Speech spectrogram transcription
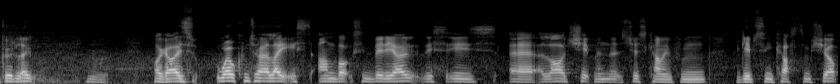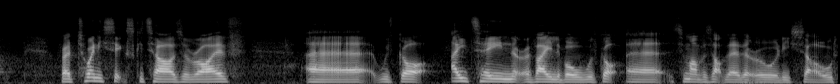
Good, Luke? Hi guys, welcome to our latest unboxing video. This is uh, a large shipment that's just coming from the Gibson Custom Shop. We've had 26 guitars arrive. Uh, we've got 18 that are available. We've got uh, some others up there that are already sold,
